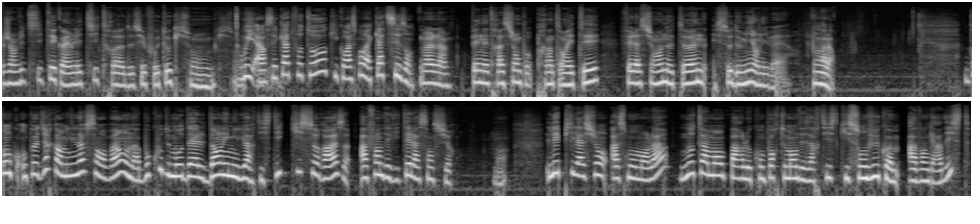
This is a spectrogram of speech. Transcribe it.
J'ai envie de citer quand même les titres euh, de ces photos qui sont. Qui sont Oui, alors c'est quatre photos qui correspondent à quatre saisons. Voilà. Pénétration pour printemps-été, fellation en automne et sodomie en hiver. Voilà. Donc on peut dire qu'en 1920, on a beaucoup de modèles dans les milieux artistiques qui se rasent afin d'éviter la censure. Voilà. L'épilation à ce moment-là, notamment par le comportement des artistes qui sont vus comme avant-gardistes,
